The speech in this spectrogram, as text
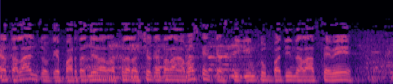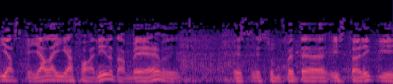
catalans o que pertanyen a la Federació Catalana de Bàsquet que estiguin competint a l'ACB i els que hi ha a la Lliga Femenina també, eh? Vull dir, és, és un fet eh, històric i,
